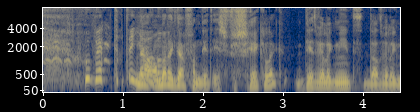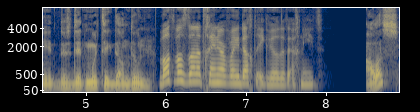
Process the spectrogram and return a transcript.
Hoe werkt dat in Nou, jou? omdat ik dacht van, dit is verschrikkelijk. Dit wil ik niet, dat wil ik niet. Dus dit moet ik dan doen. Wat was dan hetgeen waarvan je dacht, ik wil dit echt niet? Alles.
